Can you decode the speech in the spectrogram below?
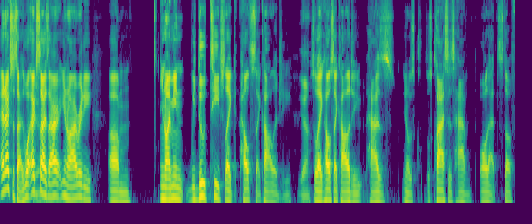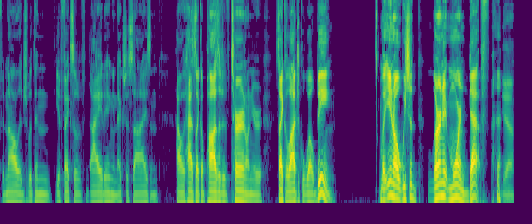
and exercise. Well, exercise. Yeah. I you know I already. Um, you know, I mean, we do teach like health psychology. Yeah. So like health psychology has you know those, those classes have all that stuff and knowledge within the effects of dieting and exercise and how it has like a positive turn on your psychological well-being but you know, we should learn it more in depth. Yeah.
